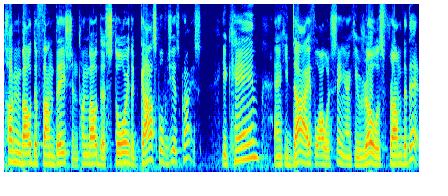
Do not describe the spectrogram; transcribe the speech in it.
Talking about the foundation, talking about the story, the gospel of Jesus Christ. He came and he died for our sin and he rose from the dead.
